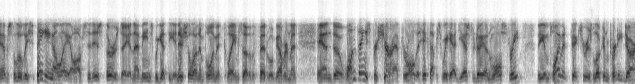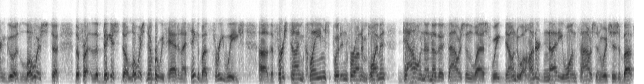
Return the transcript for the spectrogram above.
Absolutely. Speaking of layoffs, it is Thursday, and that means we get the initial unemployment claims out of the federal government. And uh, one thing is for sure, after all the hiccups we had yesterday on Wall Street, the employment picture is looking pretty darn good. Lowest, uh, the the biggest, uh, lowest number we've had in I think about three weeks. Uh, the first time claims put in for unemployment down another thousand last week, down to 191,000, which is about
